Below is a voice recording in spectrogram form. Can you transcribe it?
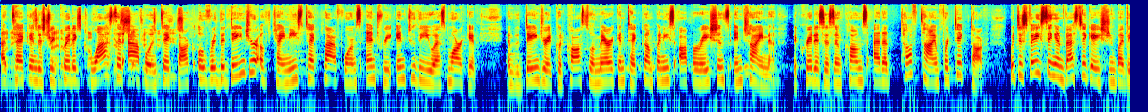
a tech industry critic, blasted Apple and TikTok over the danger of Chinese tech platforms' entry into the U.S. market and the danger it could cause to American tech companies' operations in China. The criticism comes at a tough time for TikTok, which is facing investigation by the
